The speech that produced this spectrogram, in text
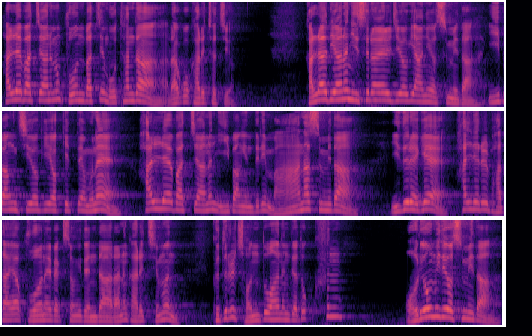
할례 받지 않으면 구원받지 못한다라고 가르쳤지요. 갈라디아는 이스라엘 지역이 아니었습니다. 이방 지역이었기 때문에 할례 받지 않은 이방인들이 많았습니다. 이들에게 할례를 받아야 구원의 백성이 된다라는 가르침은 그들을 전도하는데도 큰 어려움이 되었습니다.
